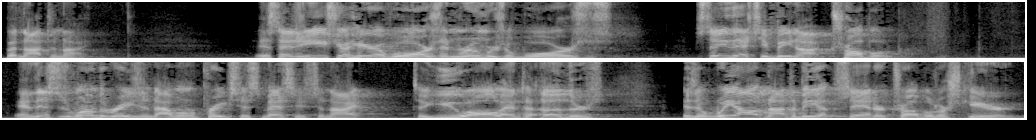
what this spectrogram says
But not tonight. It says, "You shall hear of wars and rumors of wars. See that you be not troubled. And this is one of the reasons I want to preach this message tonight to you all and to others is that we ought not to be upset or troubled or scared.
